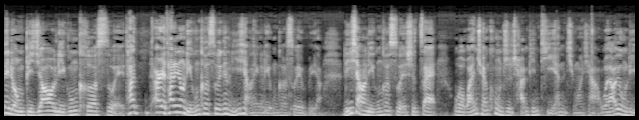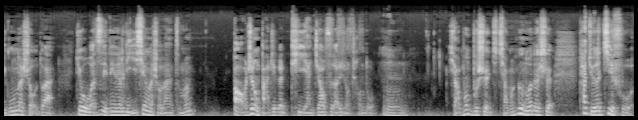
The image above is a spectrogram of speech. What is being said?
那种比较理工科思维，他而且他这种理工科思维跟理想那个理工科思维不一样。理想的理工科思维是在我完全控制产品体验的情况下，我要用理工的手段，就我自己那个理性的手段，怎么保证把这个体验交付到这种程度。嗯，小鹏不是，小鹏更多的是他觉得技术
